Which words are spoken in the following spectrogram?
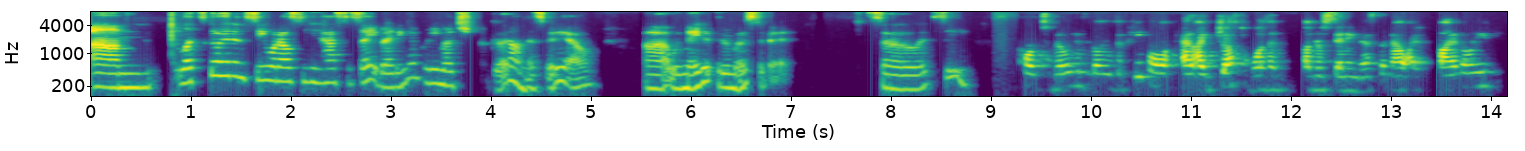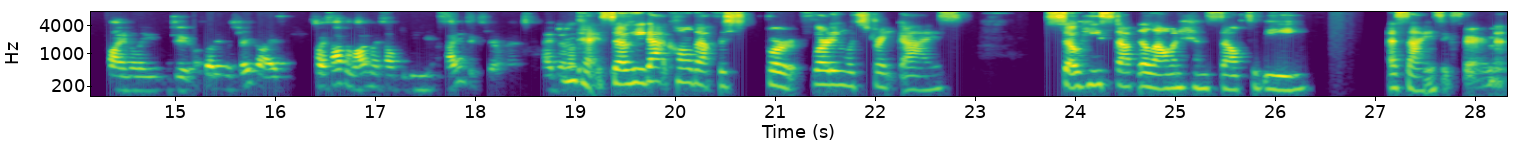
Um, let's go ahead and see what else he has to say, but I think I'm pretty much good on this video. Uh, we made it through most of it. So let's see. report to millions and millions of people, and I just wasn't understanding this, but now I finally, finally do. Flirting with straight guys, so I stopped allowing myself to be a science experiment. Okay, so he got called out for for flirting with straight guys. So he stopped allowing himself to be a science experiment.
